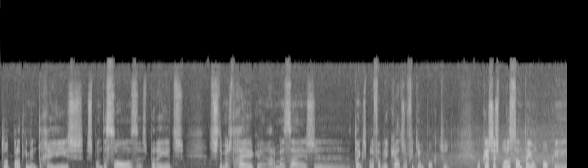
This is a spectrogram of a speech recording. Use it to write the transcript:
tudo praticamente de raiz, as plantações, as paredes, sistemas de rega, armazéns, eh, tanques para fabricados, no fim tem um pouco de tudo. O que esta exploração tem um pouco em,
